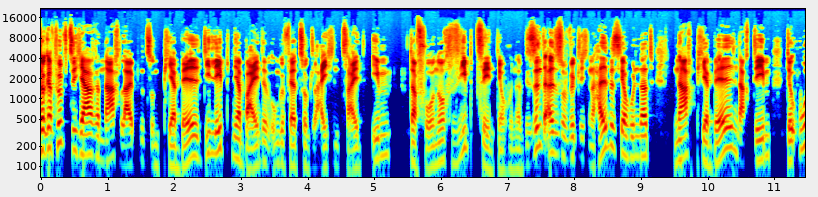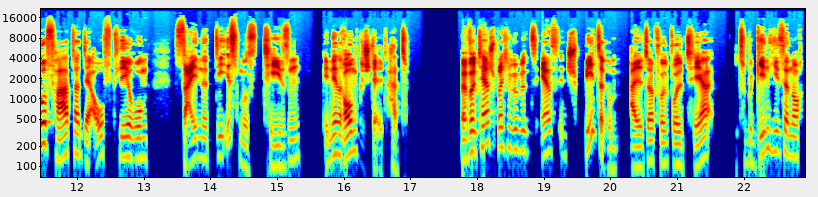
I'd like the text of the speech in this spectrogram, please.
Circa 50 Jahre nach Leibniz und Pierre Bell, die lebten ja beide ungefähr zur gleichen Zeit im davor noch 17. Jahrhundert. Wir sind also wirklich ein halbes Jahrhundert nach Pierre Bell, nachdem der Urvater der Aufklärung seine Deismus-Thesen in den Raum gestellt hat. Bei Voltaire sprechen wir übrigens erst in späterem Alter von Voltaire. Zu Beginn hieß er noch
